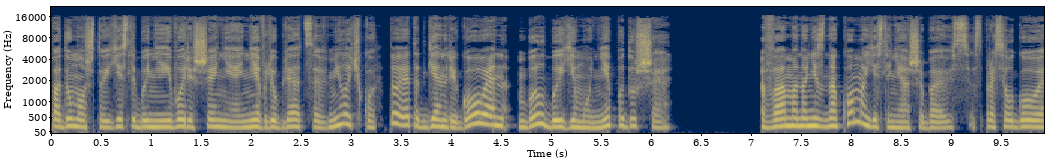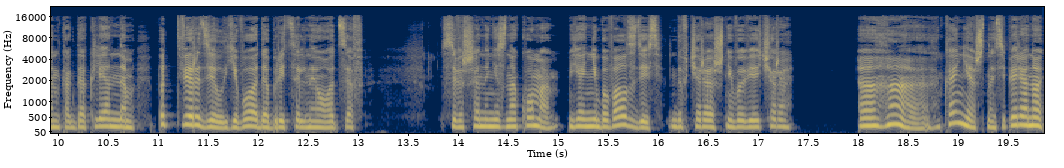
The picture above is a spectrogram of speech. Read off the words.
подумал, что если бы не его решение не влюбляться в Милочку, то этот Генри Гоуэн был бы ему не по душе. «Вам оно не знакомо, если не ошибаюсь?» — спросил Гоуэн, когда Кленном подтвердил его одобрительный отзыв. «Совершенно незнакомо. Я не бывал здесь до вчерашнего вечера». «Ага, конечно, теперь оно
